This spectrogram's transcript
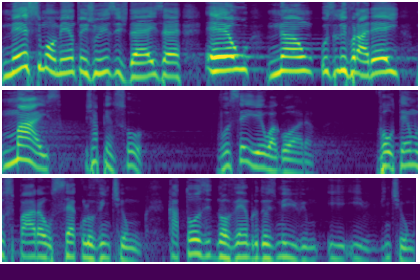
nesse momento em Juízes 10 é: Eu não os livrarei mais. Já pensou? Você e eu agora Voltemos para o século 21, 14 de novembro de 2021.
